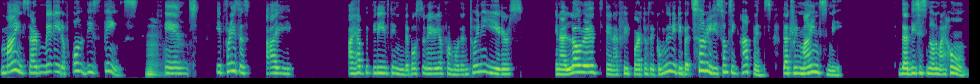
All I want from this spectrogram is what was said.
minds are made of all these things. Mm. And if, for instance, I I have lived in the Boston area for more than 20 years and I love it and I feel part of the community. But suddenly something happens that reminds me that this is not my home.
